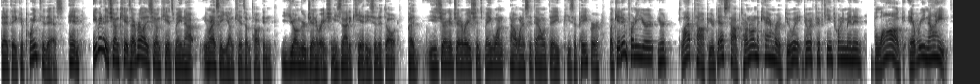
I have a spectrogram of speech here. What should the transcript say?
that they could point to this. And even as young kids, I realize young kids may not, when I say young kids, I'm talking younger generation. He's not a kid, he's an adult. But these younger generations may want, not want to sit down with a piece of paper, but get in front of your, your laptop, your desktop, turn on the camera, do it, do a 15, 20 minute vlog every night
